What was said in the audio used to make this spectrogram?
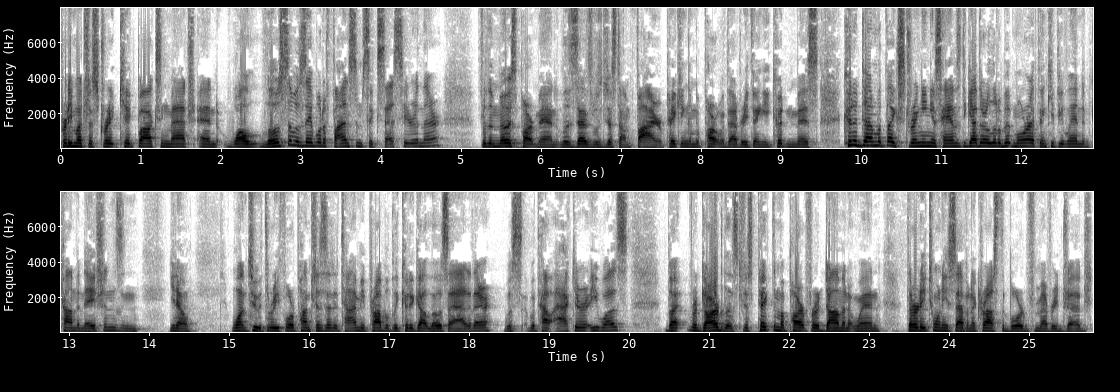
pretty much a straight kickboxing match. And while Loosa was able to find some success here and there, for the most part, man, Lazzez was just on fire, picking him apart with everything he couldn't miss. Could have done with like stringing his hands together a little bit more. I think if he landed combinations and, you know, one, two, three, four punches at a time, he probably could have got Loosa out of there with, with how accurate he was. But regardless, just picked him apart for a dominant win 30 27 across the board from every judge.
